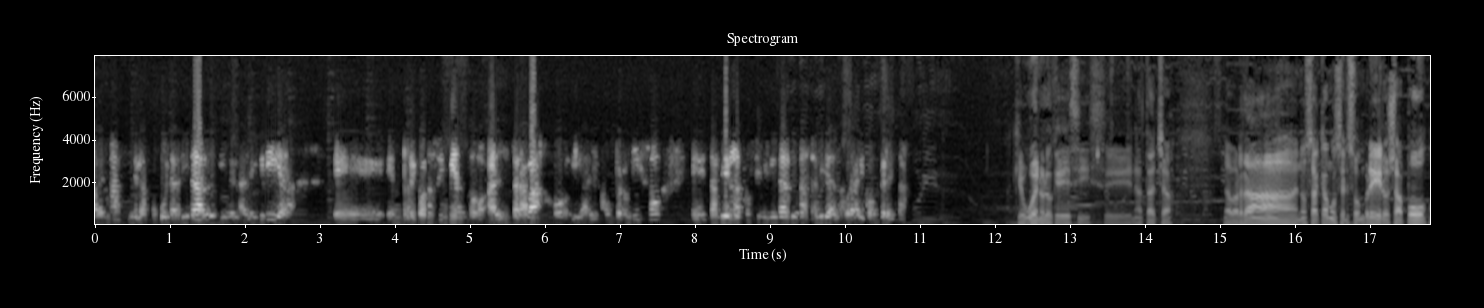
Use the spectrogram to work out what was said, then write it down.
además de la popularidad y de la alegría eh, en reconocimiento al trabajo y al compromiso, eh, también la posibilidad de una salida laboral concreta. Qué bueno lo que decís, eh, Natacha. La verdad, nos sacamos el sombrero, chapó.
